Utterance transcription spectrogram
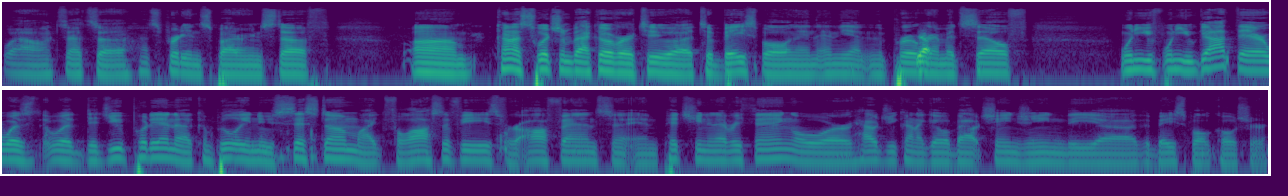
Wow, that's that's uh that's pretty inspiring stuff. Um, kind of switching back over to uh, to baseball and and the, and the program yep. itself when you when you got there was, was did you put in a completely new system like philosophies for offense and, and pitching and everything? Or how did you kind of go about changing the uh, the baseball culture?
